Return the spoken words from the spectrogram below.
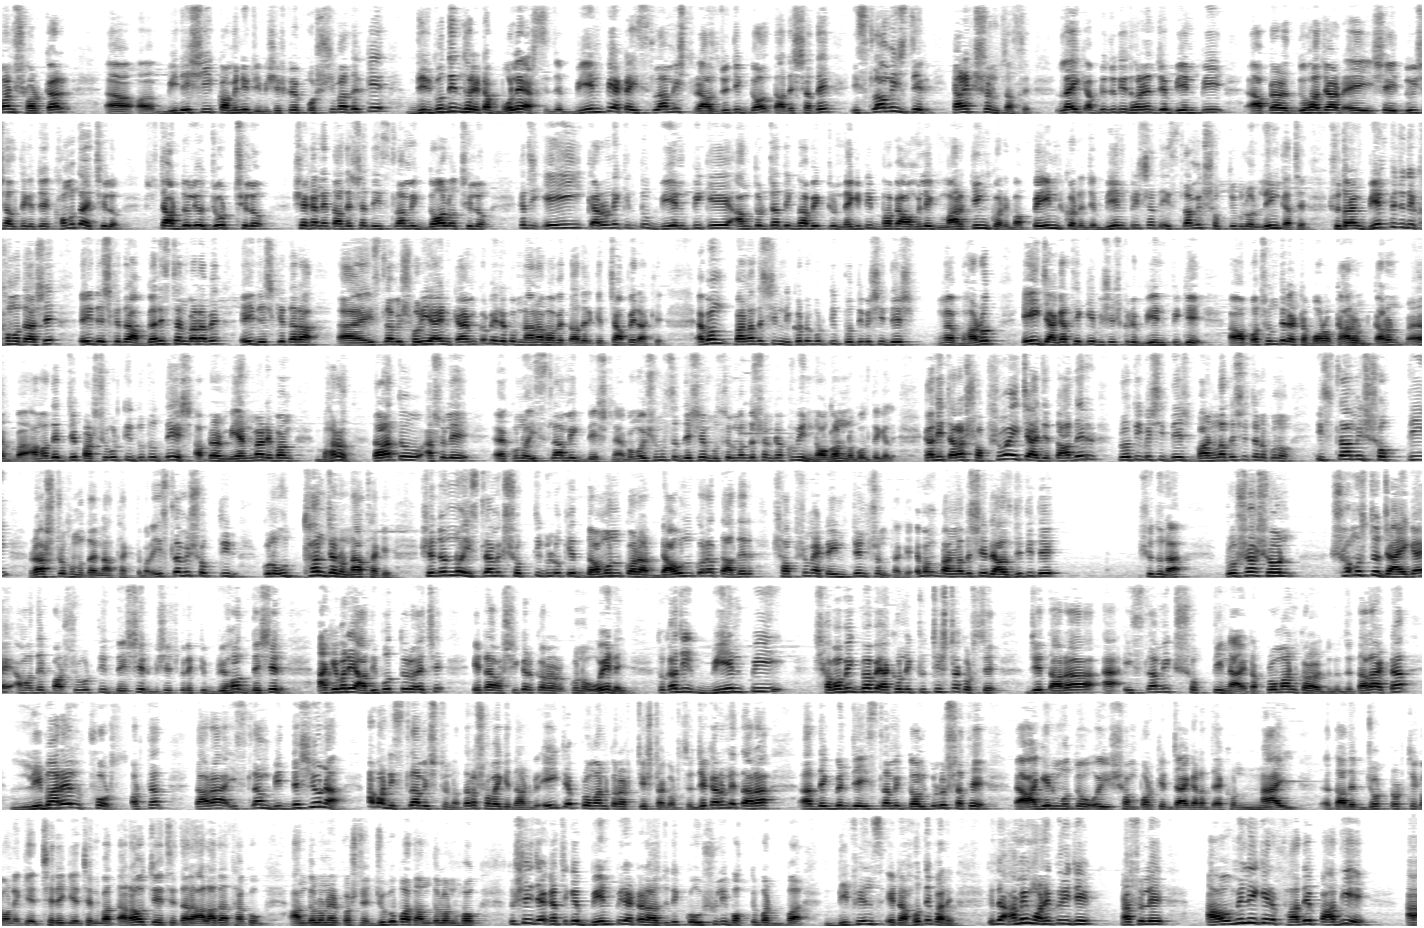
বর্তমান সরকার বিদেশি কমিউনিটি বিশেষ করে পশ্চিমাদেরকে দীর্ঘদিন ধরে এটা বলে আসছে যে বিএনপি একটা ইসলামিস্ট রাজনৈতিক দল, তাদের সাথে ইসলামিস্টদের কানেকশনস আছে। লাইক আপনি যদি ধরেন যে বিএনপি আপনার দু হাজার এই সেই দুই সাল থেকে যে ক্ষমতায় ছিল, চার দলীয় জোট ছিল, সেখানে তাদের সাথে ইসলামিক দলও ছিল কাজে এই কারণে কিন্তু বিএনপিকে আন্তর্জাতিকভাবে একটু নেগেটিভভাবে আওয়ামী লীগ মার্কিং করে বা পেইন্ট করে যে বিএনপির সাথে ইসলামিক শক্তিগুলোর লিঙ্ক আছে। সুতরাং বিএনপি যদি ক্ষমতা আসে, এই দেশকে তারা আফগানিস্তান বানাবে, এই দেশকে তারা ইসলামী শরী আইন কায়েম করবে, এরকম নানাভাবে তাদেরকে চাপে রাখে। এবং বাংলাদেশের নিকটবর্তী প্রতিবেশী দেশ ভারত, এই জায়গা থেকে বিশেষ করে বিএনপিকে অপছন্দের একটা বড় কারণ। কারণ আমাদের যে পার্শ্ববর্তী দুটো দেশ, আপনার মিয়ানমার এবং ভারত, তারা তো আসলে কোনো ইসলামিক দেশ না। এবং ওই সমস্ত দেশে মুসলমানদের সংখ্যা খুবই নগণ্য বলতে গেলে। কাজে তারা সবসময় চায় যে তাদের প্রতিবেশী দেশ বাংলাদেশে যেন কোনো ইসলামী শক্তি রাষ্ট্র ক্ষমতায় না থাকতে পারে, ইসলামী শক্তির কোনো উত্থান যেন না থাকে। সেজন্য ইসলামিক শক্তিগুলোকে দমন করা ডাউন করা তাদের সবসময় একটা ইন্টেনশন থাকে। এবং বাংলাদেশের রাজনীতিতে শুধু না, প্রশাসন সমস্ত জায়গায় আমাদের পার্শ্ববর্তী দেশের, বিশেষ করে একটি বৃহৎ দেশের একেবারে আধিপত্য রয়েছে। এটা অস্বীকার করার কোনো ওয়ে নেই। তো কাজী বিএনপি স্বাভাবিকভাবে এখন একটু চেষ্টা করছে যে তারা ইসলামিক শক্তি না, এটা প্রমাণ করার জন্য যে তারা একটা লিবারেল ফোর্স অর্থাৎ তারা ইসলাম বিদ্বেষীও না আবার ইসলামিস্ট না, তারা সবাইকে ধারণ করে। এইটা প্রমাণ করার চেষ্টা করছে। যে কারণে তারা দেখবেন যে ইসলামিক দলগুলোর সাথে আগের মতো ওই সম্পর্কের জায়গাটাতে এখন নাই। তাদের জোট টোট থেকে অনেকে ছেড়ে গিয়েছেন বা তারাও চেয়েছে তারা আলাদা থাকুক, আন্দোলনের প্রশ্নে যুগপৎ আন্দোলন হোক। তো সেই জায়গা থেকে বিএনপির একটা রাজনৈতিক কৌশলী বক্তব্য বা ডিফেন্স এটা হতে পারে। কিন্তু আমি মনে করি যে আসলে আওয়ামী লীগের ফাঁদে পা দিয়ে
